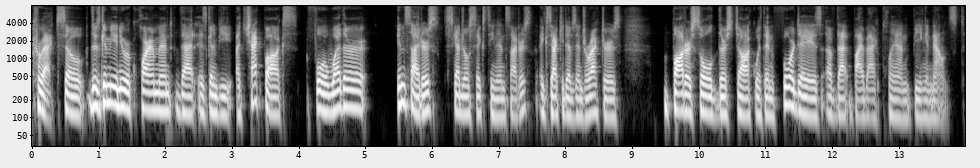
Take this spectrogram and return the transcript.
Correct. So there's going to be a new requirement that is going to be a checkbox for whether insiders, Schedule 16 insiders, executives, and directors bought or sold their stock within four days of that buyback plan being announced.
